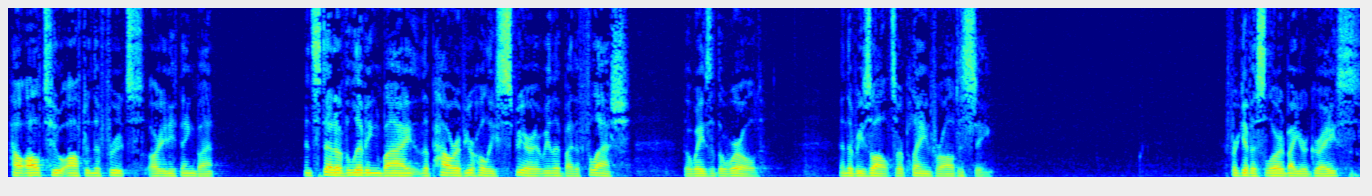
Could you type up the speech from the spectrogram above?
How all too often the fruits are anything but. Instead of living by the power of your Holy Spirit, we live by the flesh, the ways of the world, and the results are plain for all to see. Forgive us, Lord, by your grace.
